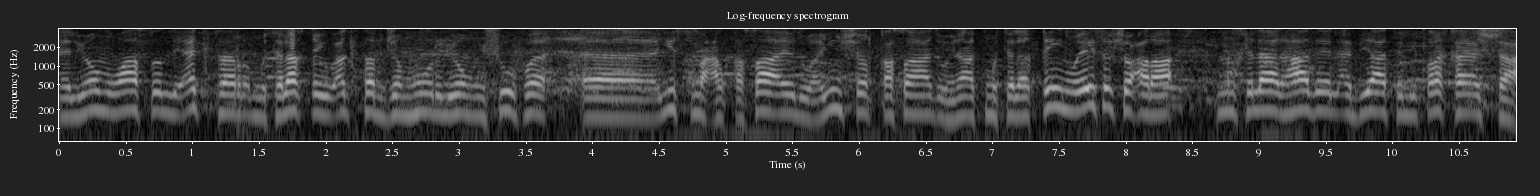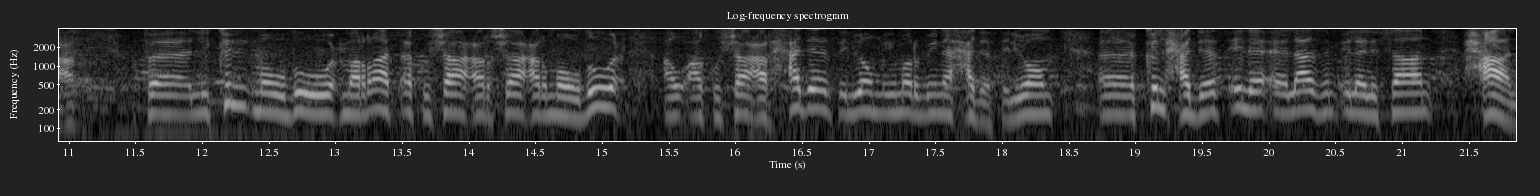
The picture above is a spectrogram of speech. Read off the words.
اليوم واصل لأكثر متلقي وأكثر جمهور اليوم نشوفه آه، يسمع القصائد وينشر قصائد وهناك متلقين وليس شعراء من خلال هذه الأبيات اللي طرقها الشاعر. فلكل موضوع مرات أكو شاعر شاعر موضوع أو أكو شاعر حدث اليوم يمر بنا حدث. اليوم آه، كل حدث إلى آه، لازم إلى لسان حال.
